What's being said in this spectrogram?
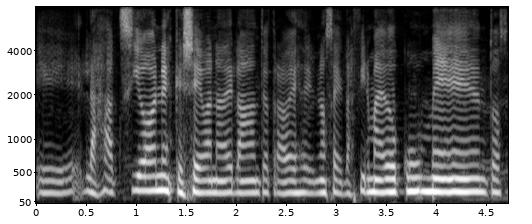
eh, las acciones que llevan adelante a través de, no sé, la firma de documentos.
